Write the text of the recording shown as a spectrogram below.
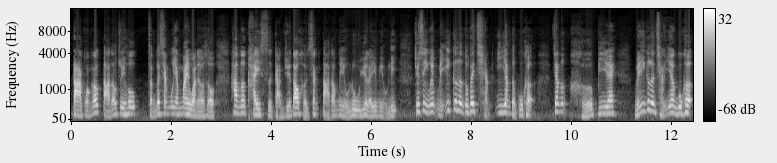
打广告打到最后，整个项目要卖完的时候，他们开始感觉到很像打到没有路，越来越没有力。就是因为每一个人都在抢一样的顾客，这样何必呢？每一个人抢一样顾客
